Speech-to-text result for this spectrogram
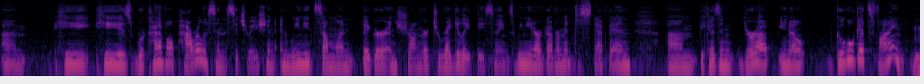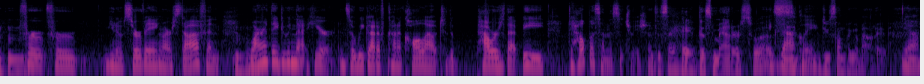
um, he he is we're kind of all powerless in this situation, and we need someone bigger and stronger to regulate these things. We need our government to step in, um, because in Europe, you know, Google gets fined Mhm. for for you know surveying our stuff, and Mm-hmm. why aren't they doing that here? And so we got to kind of call out to the powers that be to help us on the situation. And to say, hey, this matters to us. Exactly. Do something about it. Yeah.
